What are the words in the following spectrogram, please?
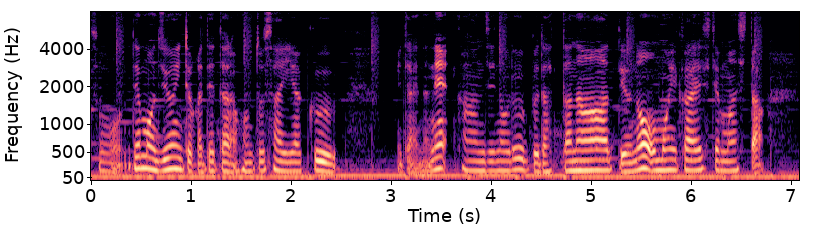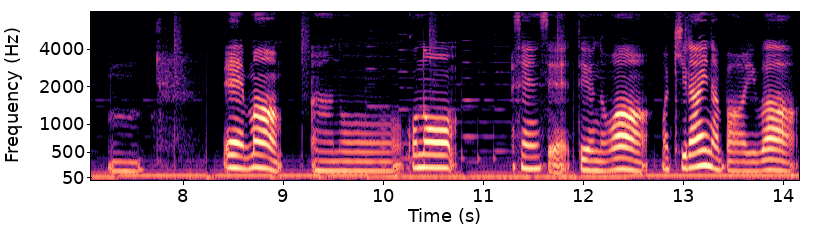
そう。でも順位とか出たら本当最悪みたいなね感じのループだったなーっていうのを思い返してました。うん、でまああのー、この先生っていうのは、まあ、嫌いな場合は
